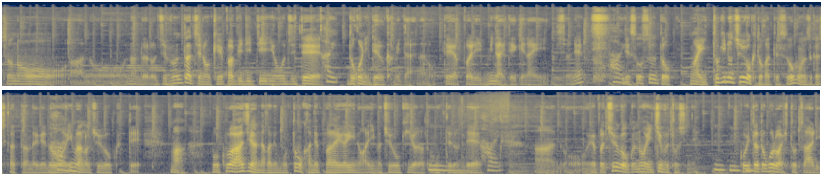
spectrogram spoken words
そのあのなんだろう自分たちのケーパビリティに応じてはい、どこに出るかみたいなのってやっぱり見ないといけないんですよね。はい、でそうするとまあ一時の中国とかってすごく難しかったんだけど、はい。今の中国ってまあ僕はアジアの中で最も金っ払いがいいのは今中国企業だと思ってるんで、うはい、あのやっぱり中国の一部都市ねうんうんうん。こういったところは一つあり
